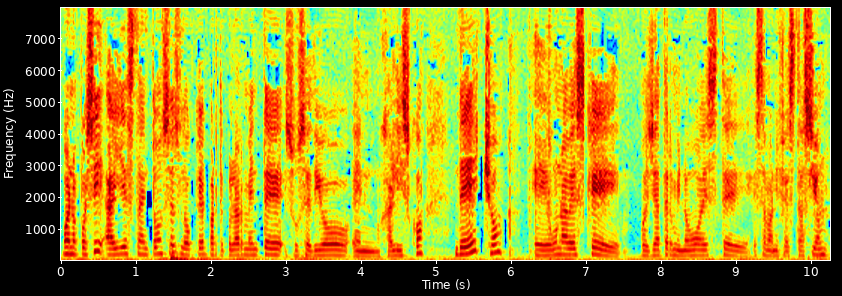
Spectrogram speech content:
Bueno, pues sí, ahí está entonces lo que particularmente sucedió en Jalisco. De hecho, eh, una vez que pues ya terminó este esta manifestación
